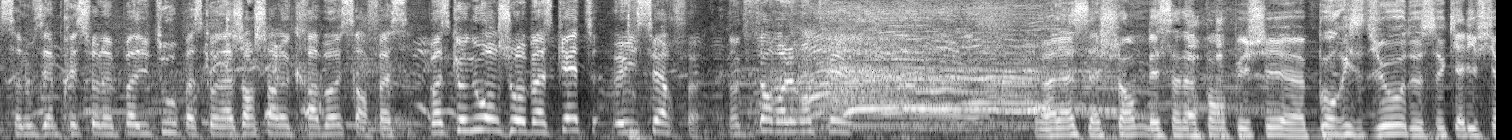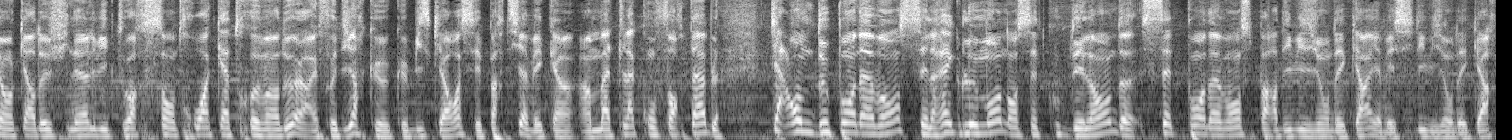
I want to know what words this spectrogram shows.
ça nous impressionne pas du tout parce qu'on a Jean-Charles Crabos en face. Parce que nous on joue au basket, eux ils surfent. Donc ça on va le montrer. Voilà, ça chambre, mais ça n'a pas empêché euh, Boris Dio de se qualifier en quart de finale. Victoire 103-82. Alors il faut dire que, Biscarros est parti avec un, un, matelas confortable. 42 points d'avance, c'est le règlement dans cette Coupe des Landes. 7 points d'avance par division d'écart. Il y avait 6 divisions d'écart.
